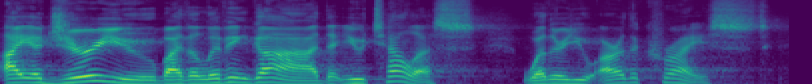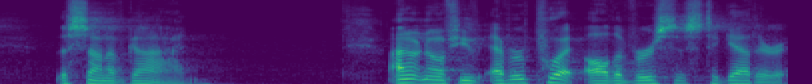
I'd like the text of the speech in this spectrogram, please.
I adjure you by the living God that you tell us whether you are the Christ, the Son of God. I don't know if you've ever put all the verses together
